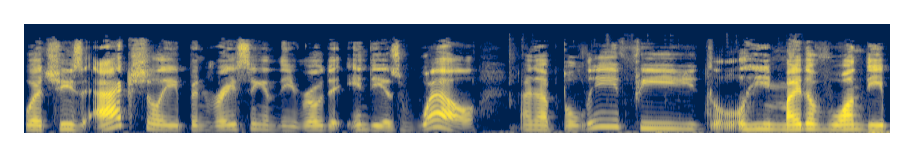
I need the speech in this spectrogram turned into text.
which he's actually been racing in the Road to Indy as well. And I believe he he might have won the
